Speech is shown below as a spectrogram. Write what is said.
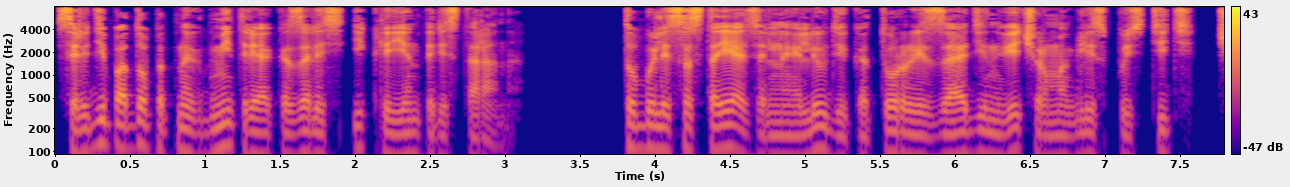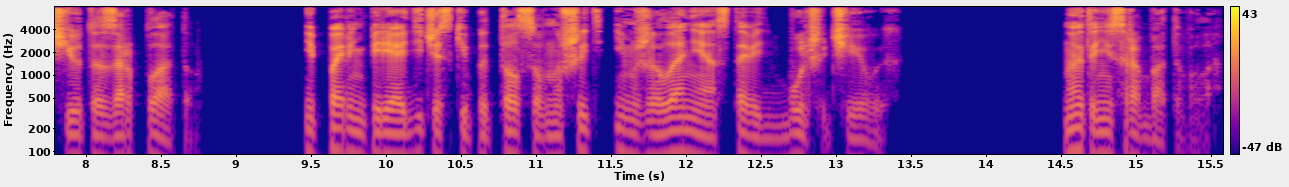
Среди подопытных Дмитрия оказались и клиенты ресторана. То были состоятельные люди, которые за один вечер могли спустить чью-то зарплату. И парень периодически пытался внушить им желание оставить больше чаевых. Но это не срабатывало.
